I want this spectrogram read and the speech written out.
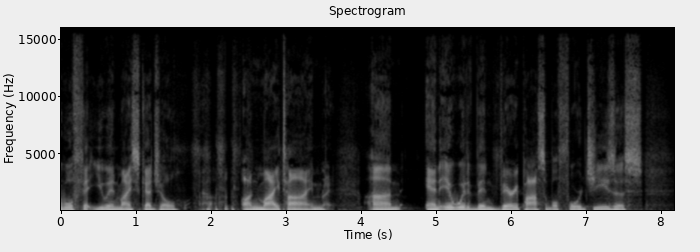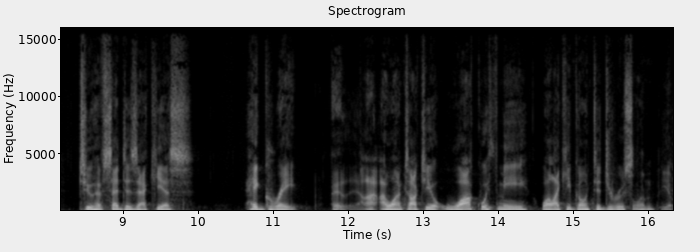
will fit you in my schedule uh, on my time, Right. um, and it would have been very possible for Jesus to have said to Zacchaeus, "Hey, great." uh, I, I want to talk to you. Walk with me while I keep going to Jerusalem. Yep.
